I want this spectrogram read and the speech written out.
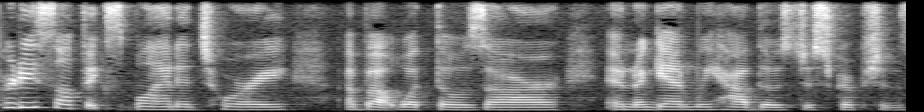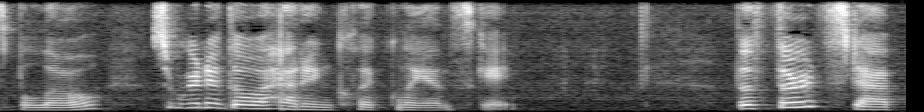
Pretty self-explanatory about what those are, and again, we have those descriptions below. So we're going to go ahead and click landscape. The third step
